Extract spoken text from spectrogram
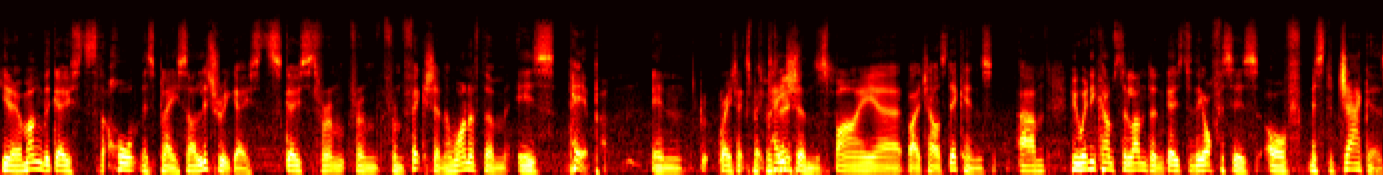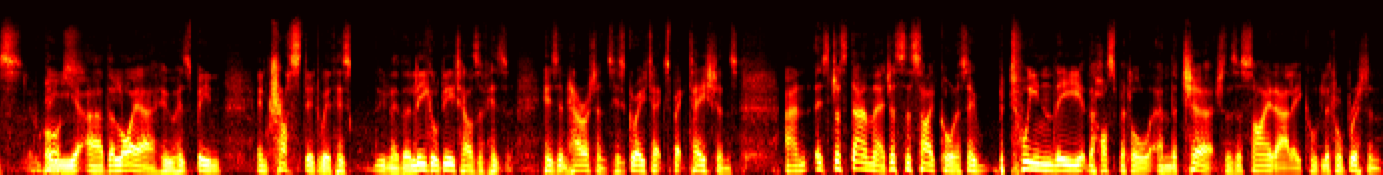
you know, among the ghosts that haunt this place are literary ghosts, ghosts from, from, from fiction, and one of them is Pip in Great Expectations, Expectations. by uh, by Charles Dickens, um, who, when he comes to London, goes to the offices of Mr. Jaggers, course. the uh, the lawyer who has been entrusted with his you know the legal details of his his inheritance, his Great Expectations, and it's just down there, just the side corner, so between the the hospital and the church, there's a side alley called Little Britain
